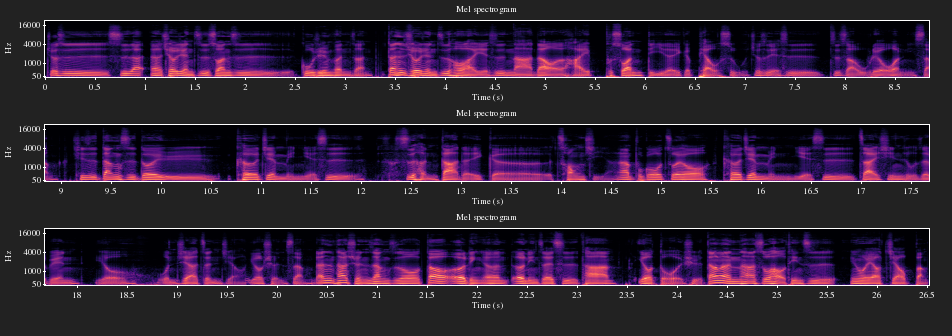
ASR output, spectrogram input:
就是时代呃邱显志算是孤军奋战，但是邱显志后来也是拿到了还不算低的一个票数，就是也是。至少五六万以上，其实当时对于柯建铭也是是很大的一个冲击啊。那不过最后柯建铭也是在新竹这边有稳下阵脚，有选上。但是他选上之后，到二零二二年这次他又夺回去。当然他说好听是因为要交棒，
